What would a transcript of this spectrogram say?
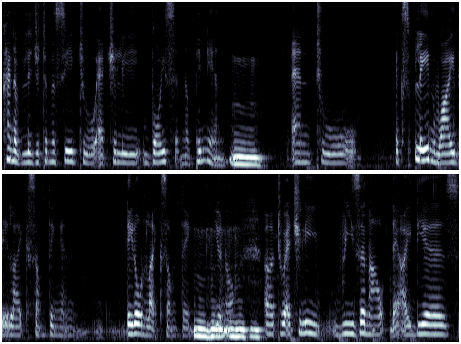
kind of legitimacy to actually voice an opinion Mm. and to explain why they like something and they don't like something, you know, uh, to actually reason out their ideas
